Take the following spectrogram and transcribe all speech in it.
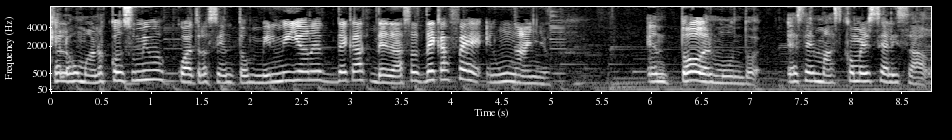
que los humanos consumimos 400 mil millones de, de tazas de café en un año en todo el mundo. Es el más comercializado.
